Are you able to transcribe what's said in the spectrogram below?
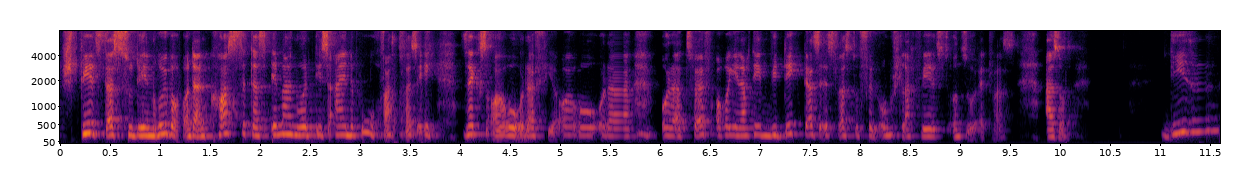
spielst das zu denen rüber und dann kostet das immer nur dieses eine Buch, was weiß ich, 6 Euro oder 4 Euro oder, oder 12 Euro, je nachdem, wie dick das ist, was du für einen Umschlag wählst und so etwas. Also diesen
